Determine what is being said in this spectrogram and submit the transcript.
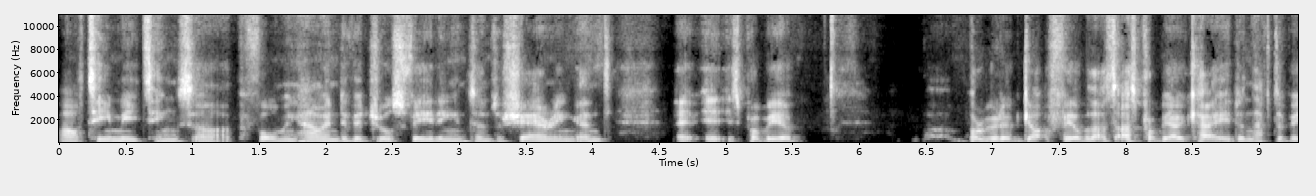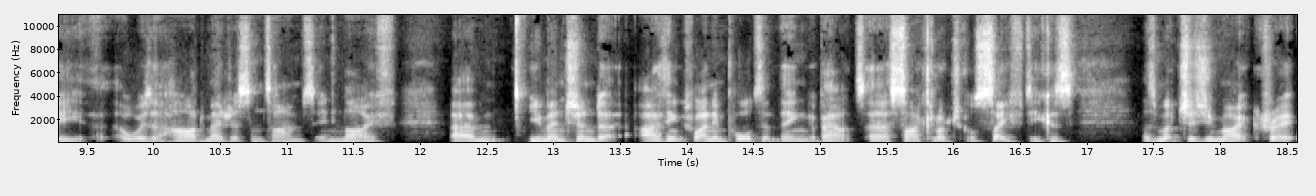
our team meetings are performing, how individuals feeling in terms of sharing, and it, it's probably a probably a bit of gut feel, but that's that's probably okay. It doesn't have to be always a hard measure. Sometimes in life, um, you mentioned I think quite an important thing about uh, psychological safety because as much as you might create,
